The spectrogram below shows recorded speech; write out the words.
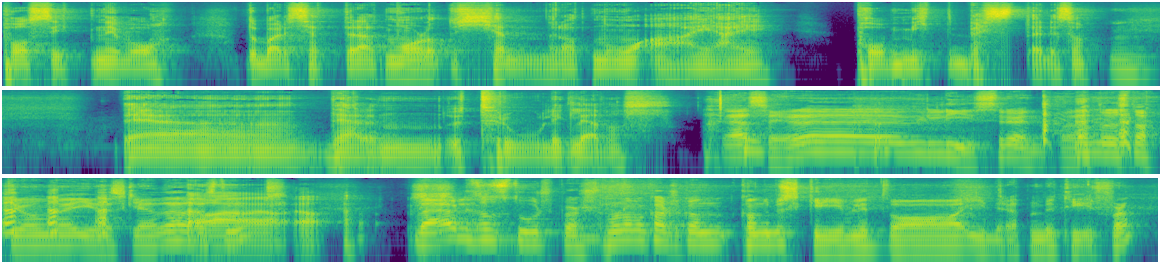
på sitt nivå. Du bare setter deg et mål, og at du kjenner at nå er jeg på mitt beste, liksom. Det, det er en utrolig glede, ass. Jeg ser det lyser i øynene på deg når du snakker om idrettsglede. Det er stort. Ja, ja, ja. Det er jo litt sånn stort spørsmål, men kanskje kan, kan du beskrive litt hva idretten betyr for deg?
